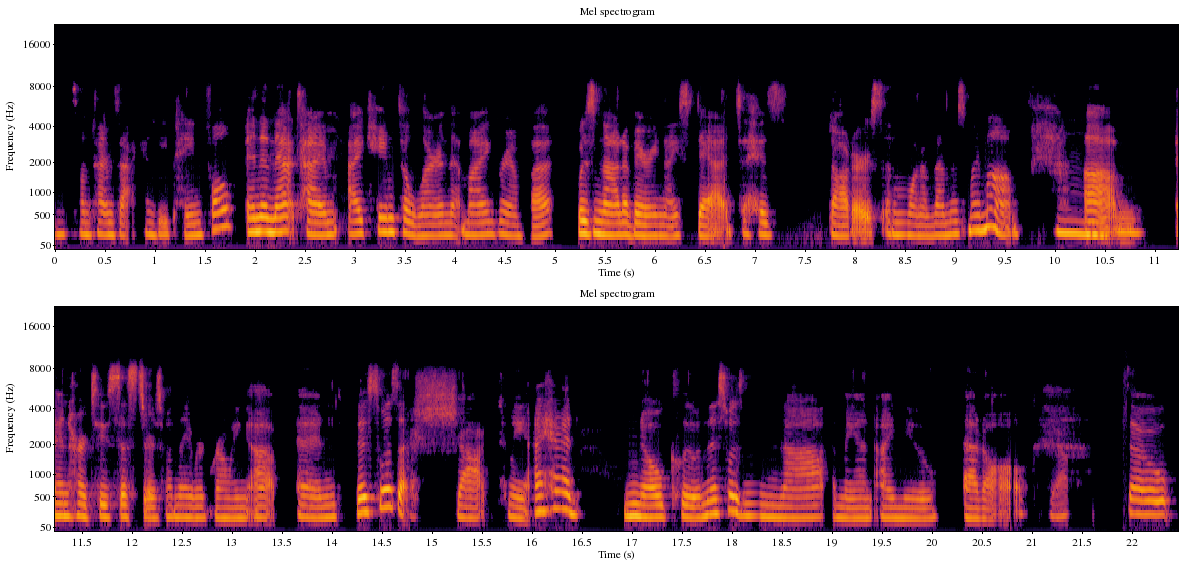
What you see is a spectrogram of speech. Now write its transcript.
And sometimes that can be painful. And in that time, I came to learn that my grandpa was not a very nice dad to his daughters, and one of them is my mom. Mm. Um, and her two sisters when they were growing up. And this was a shock to me. I had no clue. And this was not a man I knew at all. Yeah. So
